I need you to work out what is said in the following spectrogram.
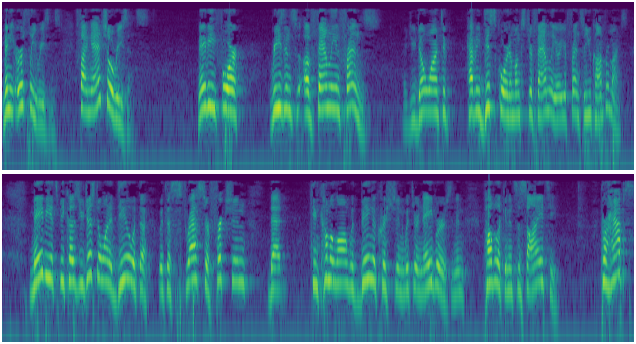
Many earthly reasons. Financial reasons. Maybe for reasons of family and friends. You don't want to have any discord amongst your family or your friends, so you compromise. Maybe it's because you just don't want to deal with the, with the stress or friction that can come along with being a Christian with your neighbors and in public and in society. Perhaps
